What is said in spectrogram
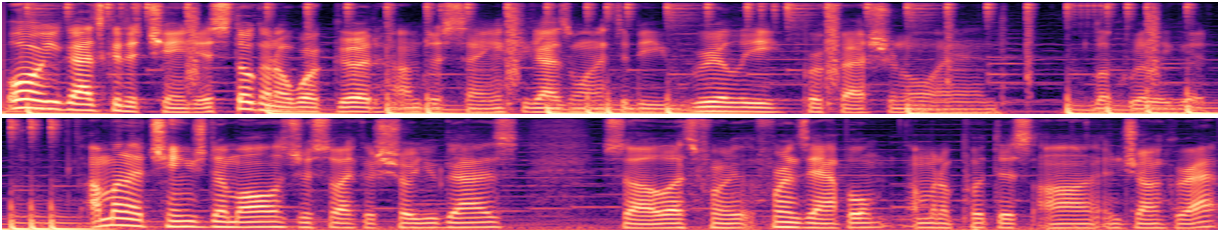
Or you guys could just change it. It's still going to work good. I'm just saying if you guys want it to be really professional and look really good. I'm going to change them all just so I could show you guys. So let's, for, for example, I'm going to put this on Junkrat,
